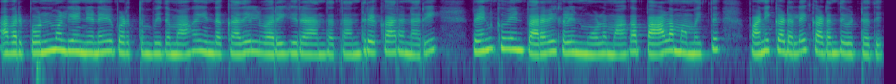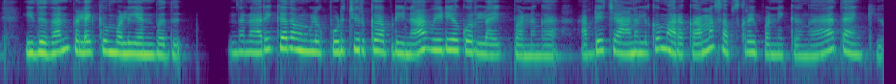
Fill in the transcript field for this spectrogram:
அவர் பொன்மொழியை நினைவுபடுத்தும் விதமாக இந்த கதையில் வருகிற அந்த தந்திரக்கார நரி பெண்குவின் பறவைகளின் மூலமாக பாலம் அமைத்து பனிக்கடலை கடந்துவிட்டது. இதுதான் பிழைக்கும் வழி என்பது. இந்த நரிக்கதை உங்களுக்கு பிடிச்சிருக்கு அப்படின்னா வீடியோக்கு ஒரு லைக் பண்ணுங்கள் அப்படியே சேனலுக்கு மறக்காமல் சப்ஸ்கிரைப் பண்ணிக்கோங்க. தேங்க்யூ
